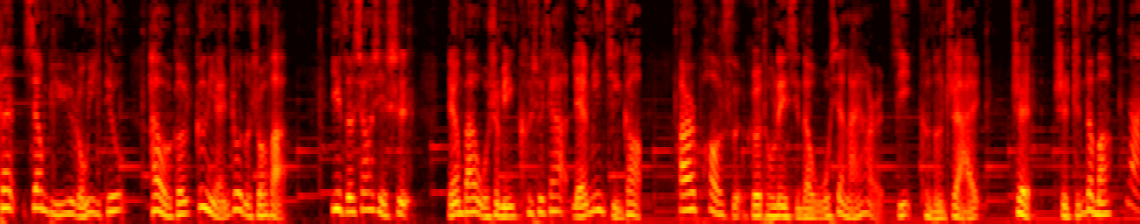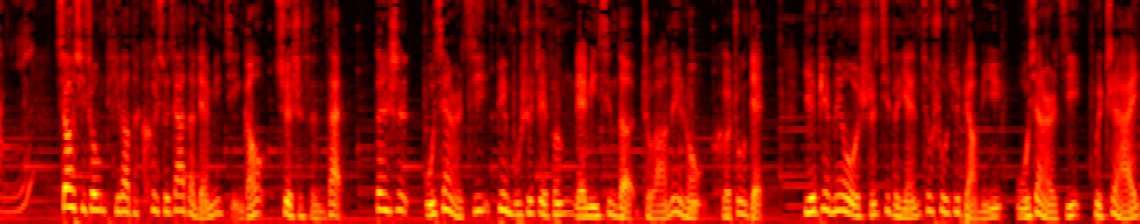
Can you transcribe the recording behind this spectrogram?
但相比于容易丢，还有个更严重的说法。一则消息是，两百五十名科学家联名警告，AirPods 和同类型的无线蓝牙耳机可能致癌。这是真的吗？纳尼？消息中提到的科学家的联名警告确实存在，但是无线耳机并不是这封联名信的主要内容和重点，也并没有实际的研究数据表明无线耳机会致癌。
